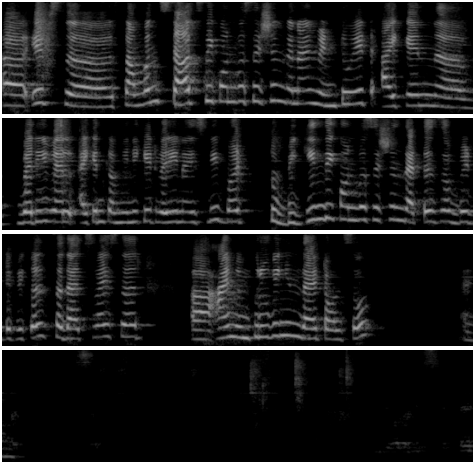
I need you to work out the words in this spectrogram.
uh, if uh, someone starts the conversation, then I'm into it. I can uh, very well I can communicate very nicely. But to begin the conversation, that is a bit difficult. So that's why, sir, uh, I'm improving in that also. And So, You already said that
